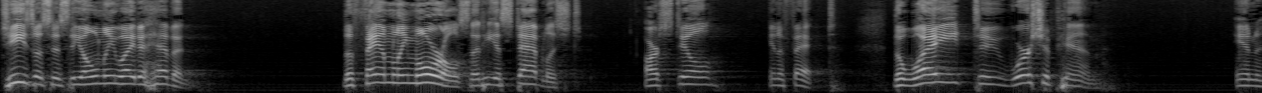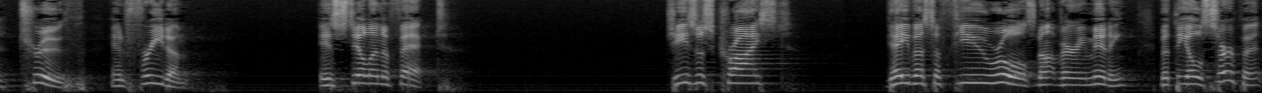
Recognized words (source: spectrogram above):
Jesus is the only way to heaven. The family morals that He established are still in effect. The way to worship Him in truth and freedom is still in effect. Jesus Christ gave us a few rules, not very many, but the old serpent,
